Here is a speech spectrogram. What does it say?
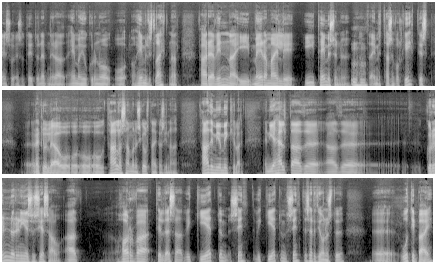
eins og, og teitur nefnir að heimahjókurun og, og, og heimilisleiknar fari að vinna í meira mæli í teimisunu, mm -hmm. það er einmitt það sem fólk hittist reglulega og, og, og, og tala saman um skjólstæðinga sína það er mjög mikilvægt en ég held að, að grunnurinn í þessu sé sá að horfa til þess að við getum synt, við getum synt þessari þjónustu uh, út í bæ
